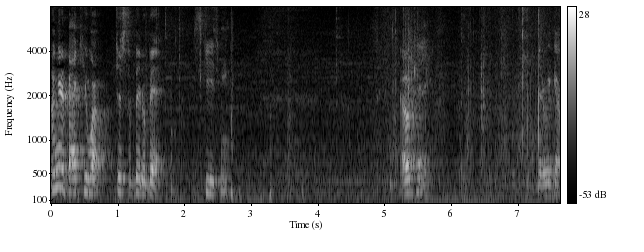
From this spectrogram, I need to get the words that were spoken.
I'm going to back you up just a little bit. Excuse me. Okay. There we go.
